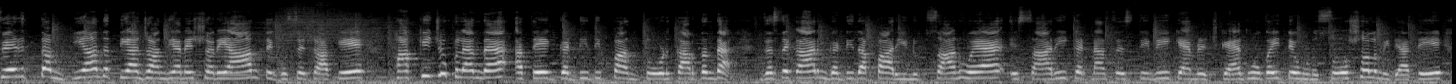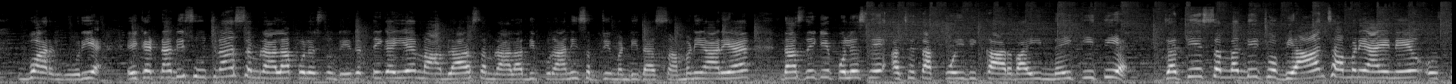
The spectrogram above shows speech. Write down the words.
ਫਿਰ ਧਮਕੀਆਂ ਦਿੱਤੀਆਂ ਜਾਂਦੀਆਂ ਨੇ ਸ਼ਰੇਆਮ ਤੇ ਗੁੱਸੇ 'ਚ ਆ ਕੇ ਹਾਕੀ ਚੁੱਕ ਲੈਂਦਾ ਅਤੇ ਗੱਡੀ ਦੀ ਭੰਨ ਤੋੜ ਕਰ ਦਿੰਦਾ ਜਿਸ ਦੇ ਕਾਰਨ ਗੱਡੀ ਦਾ ਭਾਰੀ ਨੁਕਸਾਨ ਹੋਇਆ ਹੈ। ਇਹ ਸਾਰੀ ਘਟਨਾ ਸੀਸੀਟੀਵੀ ਕੈਮਰੇ 'ਚ ਕੈਦ ਹੋ ਗਈ ਤੇ ਹੁਣ ਸੋਸ਼ਲ ਮੀਡੀਆ ਤੇ ਵਾਇਰਲ ਹੋ ਰਹੀ ਹੈ। ਇਹ ਘਟਨਾ ਦੀ ਸੂਚਨਾ ਸਮਰਾਲਾ ਪੁਲਿਸ ਨੂੰ ਦੇ ਦਿੱਤੀ ਗਈ ਹੈ। ਮਾਮਲਾ ਸਮਰਾਲਾ ਦੀ ਪੁਰਾਣੀ ਸਬਜ਼ੀ ਮੰਡੀ ਦਾ ਸਾਹਮਣੇ ਆ ਰਿਹਾ ਹੈ। ਦੱਸਦੇ ਕਿ ਪੁਲਿਸ ਨੇ ਅਜੇ ਤੱਕ ਕੋਈ ਵੀ ਕਾਰਵਾਈ ਨਹੀਂ ਕੀਤੀ ਹੈ। ਜਦਕਿ ਇਸ ਸੰਬੰਧੀ ਜੋ ਬਿਆਨ ਸਾਹਮਣੇ ਆਏ ਨੇ, ਉਸ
